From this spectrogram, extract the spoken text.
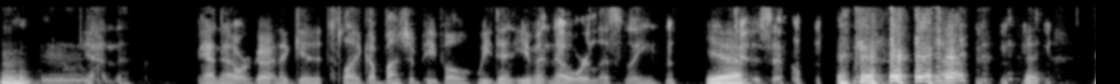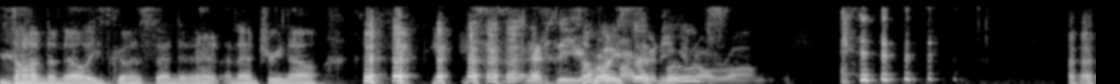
Mm. Yeah, and, and now we're going to get like a bunch of people we didn't even know were listening yeah. to the show. Don Donnelly's gonna send in an, an entry now. Yeah, see, you Somebody were said marketing it boobs. all wrong.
